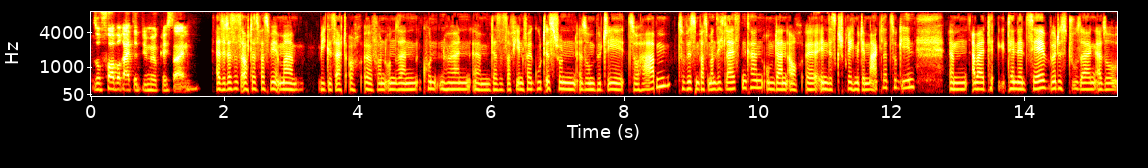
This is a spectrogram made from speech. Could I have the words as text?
so vorbereitet wie möglich sein. Also das ist auch das, was wir immer, wie gesagt, auch äh, von unseren Kunden hören, ähm, dass es auf jeden Fall gut ist, schon so ein Budget zu haben, zu wissen, was man sich leisten kann, um dann auch äh, in das Gespräch mit dem Makler zu gehen. Ähm, aber tendenziell würdest du sagen, also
